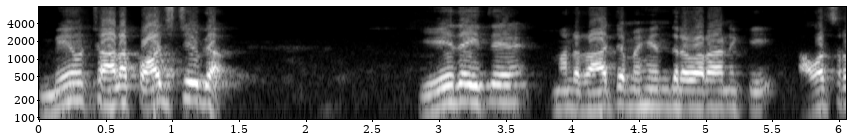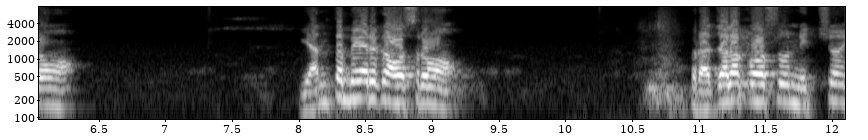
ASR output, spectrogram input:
మేము చాలా పాజిటివ్గా ఏదైతే మన రాజమహేంద్రవరానికి అవసరమో ఎంత మేరకు అవసరమో ప్రజల కోసం నిత్యం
